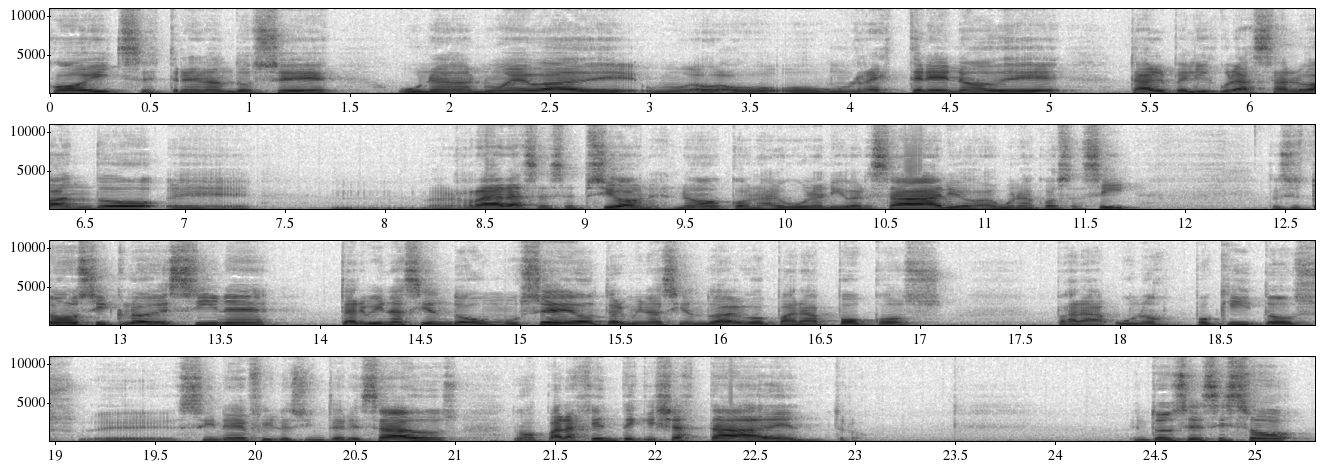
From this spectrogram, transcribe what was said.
Hoyts estrenándose una nueva de, o, un reestreno de tal película salvando eh, raras excepciones, ¿no? Con algún aniversario o alguna cosa así. Entonces todo ciclo de cine termina siendo un museo, termina siendo algo para pocos, para unos poquitos eh, cinéfilos interesados, no, para gente que ya está adentro. Entonces eso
